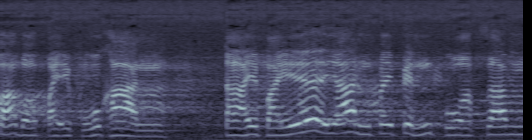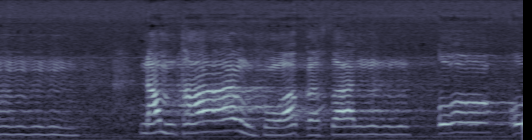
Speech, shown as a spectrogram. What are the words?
ว่าบ่ไปผูคาน ตายไปย่านไปเป็นปวกซ้ำนำทางหัวกระสัน โอ้โอ้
